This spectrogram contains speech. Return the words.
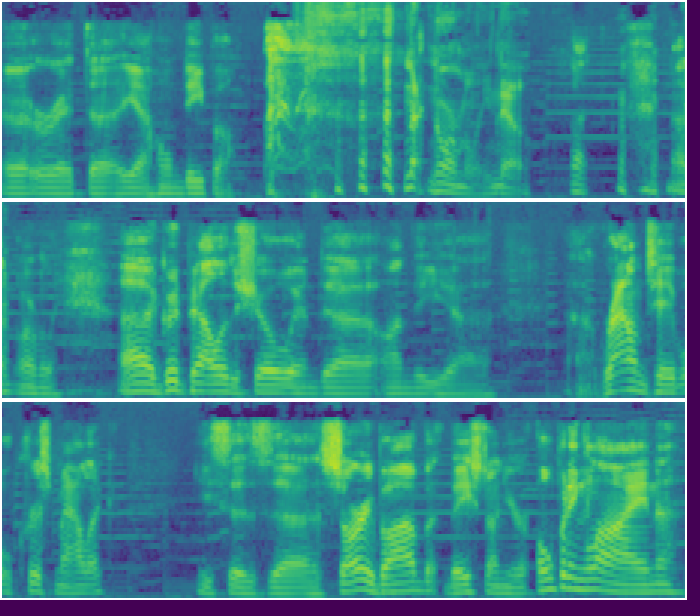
uh, or at uh, yeah Home Depot. Not normally, no. not normally. Uh, good pal of the show, and uh, on the uh, uh, round table, Chris Malik. He says, uh, "Sorry, Bob. Based on your opening line,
